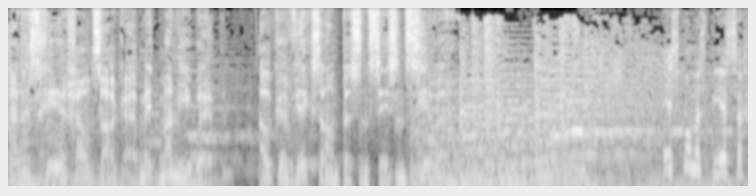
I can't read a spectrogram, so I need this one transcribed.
Daar is geen geld sake met Moneyweb. Elke week saam tussen 6 en 7. Eskom is besig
